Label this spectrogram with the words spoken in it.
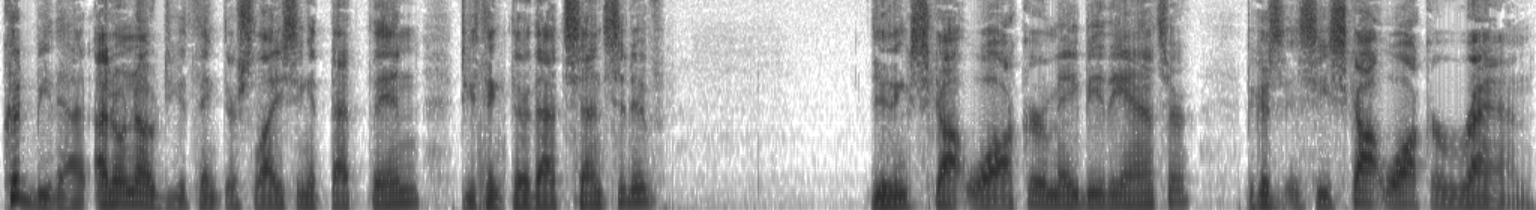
Could be that. I don't know. Do you think they're slicing it that thin? Do you think they're that sensitive? Do you think Scott Walker may be the answer? Because, see, Scott Walker ran.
